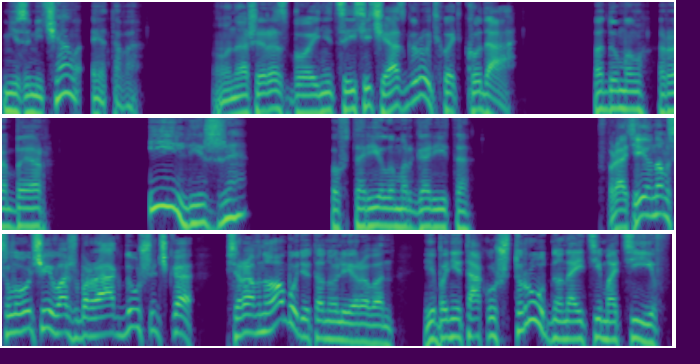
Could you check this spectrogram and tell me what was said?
не замечала этого. «У нашей разбойницы и сейчас грудь хоть куда», — подумал Робер. «Или же», — повторила Маргарита. «В противном случае ваш брак, душечка, все равно будет аннулирован, ибо не так уж трудно найти мотив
